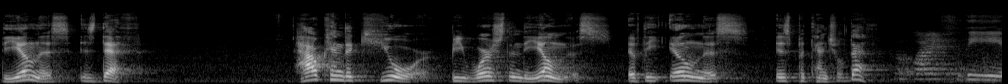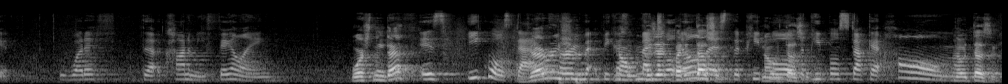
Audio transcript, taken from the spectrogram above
The illness is death. How can the cure be worse than the illness if the illness is potential death? But what if the what if the economy failing worse than death. Is equals death Very for, few, because no, of mental it, illness the people no, the people stuck at home. No it doesn't.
